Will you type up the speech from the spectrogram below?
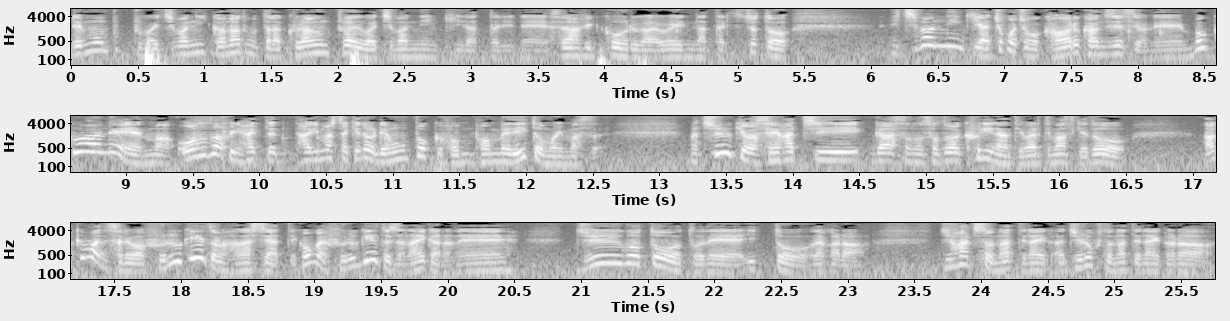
レモンポップが一番人気かなと思ったら、クラウンプライドが一番人気だったりね、セラフィックコールが上になったり、ちょっと、一番人気がちょこちょこ変わる感じですよね。僕はね、まあ、オーソドックに入って、入りましたけど、レモンポック本本命でいいと思います。まあ、中京1008がその外枠不利なんて言われてますけど、あくまでそれはフルゲートの話であって、今回フルゲートじゃないからね。15頭とね、1頭、だから、18頭になってないか、16頭になってないから、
